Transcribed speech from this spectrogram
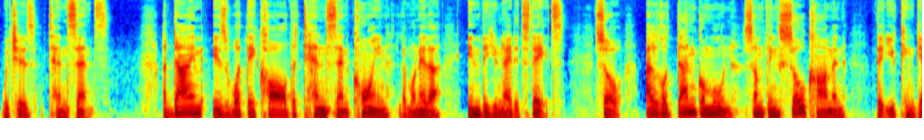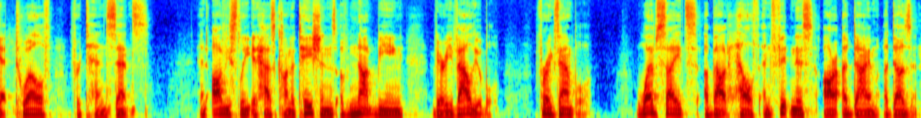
which is 10 cents. A dime is what they call the 10 cent coin, la moneda, in the United States. So, algo tan común, something so common that you can get 12 for 10 cents. And obviously, it has connotations of not being very valuable. For example, websites about health and fitness are a dime a dozen.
